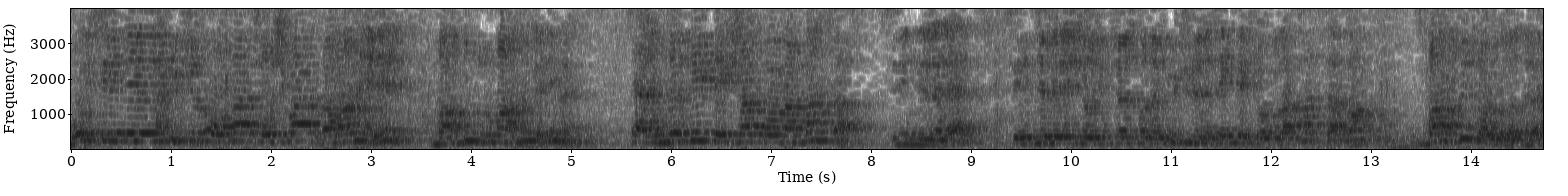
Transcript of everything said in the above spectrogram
boy silindirlerinin üçünün ortak çalışma zamanı nedir? Makul durma anı öyle değil mi? Yani bunları tek tek şart koymaktansa silindirlere, silindirlerin çalışıp çalışmadığını üçünü de tek tek sorgulatmaksa bantlı sorgulatır.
